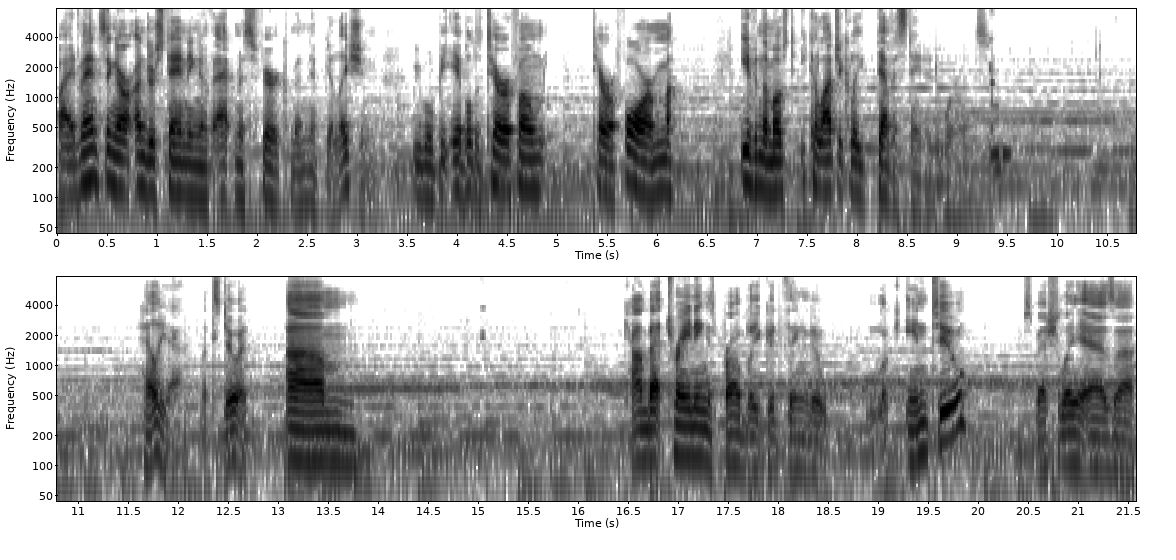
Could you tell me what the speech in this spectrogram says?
By advancing our understanding of atmospheric manipulation, we will be able to terraform, terraform even the most ecologically devastated worlds. Hell yeah, let's do it. Um, combat training is probably a good thing to look into, especially as uh,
